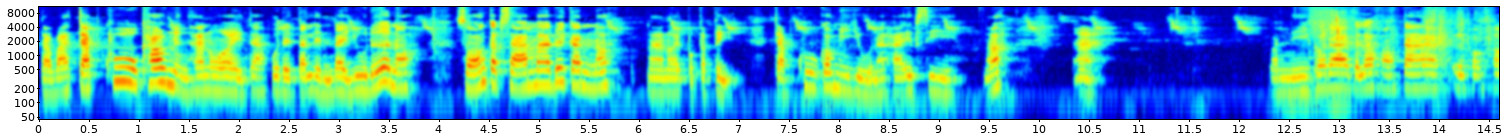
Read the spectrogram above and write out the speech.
แต่ว่าจับคู่เข้า 1 ฮานอยจ้าผู้ใดตัดเล่นได้อยู่เด้อเนาะ2 กับ 3 มาด้วยกันเนาะมานอยปกติ จับคู่ก็มีอยู่นะคะ FC เนาะอะ วันนี้ก็ได้ไปแล้วของตา เออของเขา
